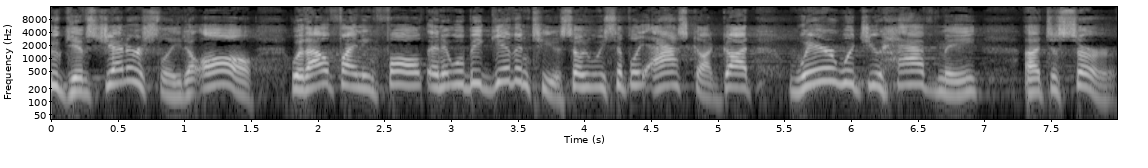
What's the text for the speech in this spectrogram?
who gives generously to all without finding fault, and it will be given to you. So we simply ask God, God, where would you have me uh, to serve?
